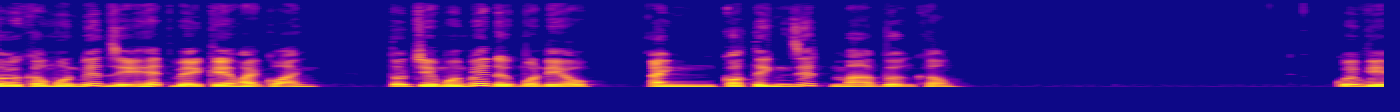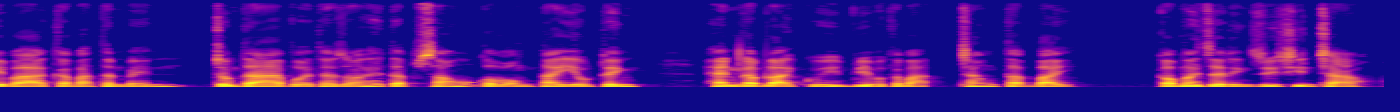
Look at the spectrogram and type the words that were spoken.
tôi không muốn biết gì hết về kế hoạch của anh. Tôi chỉ muốn biết được một điều, anh có tính giết ma vương không? Quý vị và các bạn thân mến, chúng ta vừa theo dõi hết tập 6 của Vòng tay yêu tinh. Hẹn gặp lại quý vị và các bạn trong tập 7. Còn bây giờ Đình Duy xin chào.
